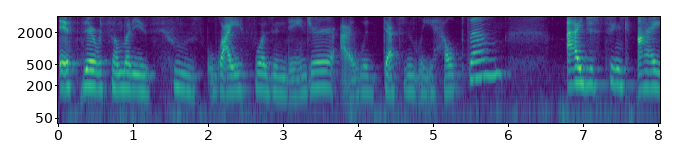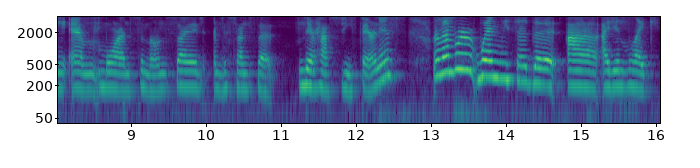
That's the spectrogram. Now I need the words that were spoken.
if there was somebody whose life was in danger, I would definitely help them. I just think I am more on Simone's side in the sense that there has to be fairness. Remember when we said that uh, I didn't like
